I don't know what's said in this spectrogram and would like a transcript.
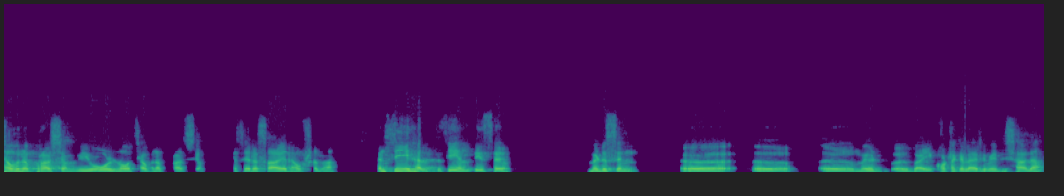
Chavanaprasham, we all know Chavanaprasham as a Rasayana Aushadha. And sea health. Sea health is a medicine uh, uh, uh, made by Kottakkal Arya Vaidya Sala,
